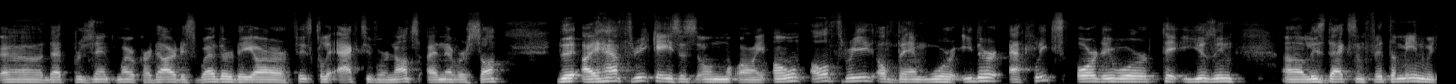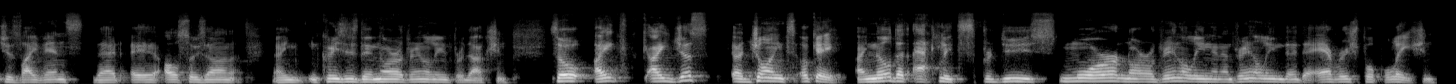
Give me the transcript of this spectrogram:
uh, that present myocarditis, whether they are physically active or not. I never saw. The, I have three cases on my own. All three of them were either athletes or they were using uh, lisdexamfetamine, which is Vyvanse, that uh, also is on uh, increases the noradrenaline production. So I I just uh, joined. Okay, I know that athletes produce more noradrenaline and adrenaline than the average population.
